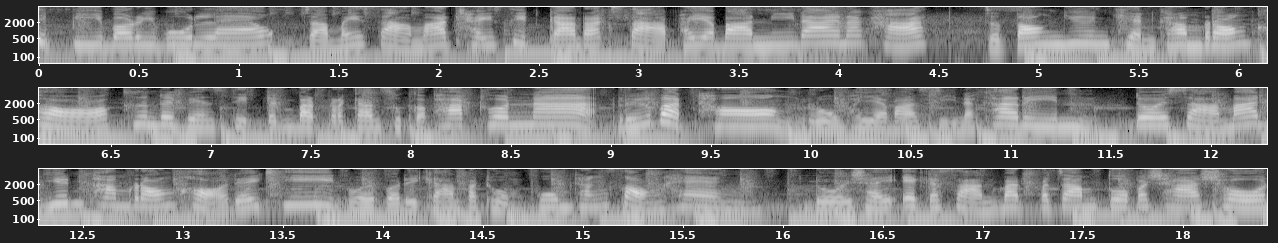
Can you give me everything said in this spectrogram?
20 ปีบริบูรณ์แล้ว จะไม่สามารถใช้สิทธิการรักษาพยาบาลนี้ได้นะคะ จะต้องยื่นเขียนคำร้องขอ ขึ้นทะเบียนสิทธิ์เป็นบัตรประกันสุขภาพทั่วหน้า หรือบัตรทอง โรงพยาบาลศรีนครินทร์โดยสามารถยื่นคำร้องขอได้ที่หน่วยบริการปฐมภูมิทั้งสองแห่ง โดยใช้เอกสารบัตรประจำตัวประชาชน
